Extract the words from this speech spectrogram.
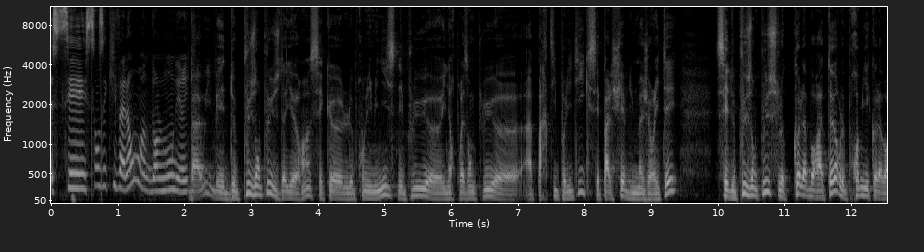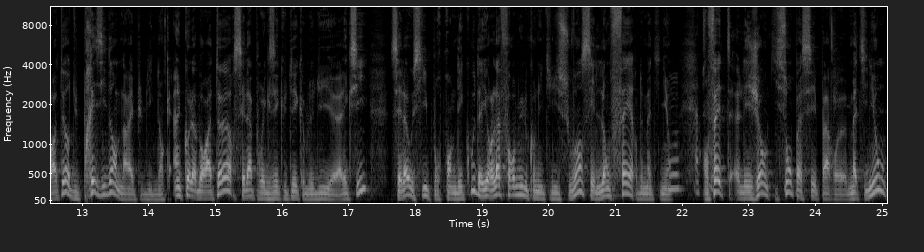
c'est sans équivalent dans le monde, Éric? Bah oui, mais de plus en plus d'ailleurs. Hein. c'est que le Premier ministre plus, il ne représente plus un parti politique, c'est pas le chef d'une majorité c'est de plus en plus le collaborateur, le premier collaborateur du président de la République. Donc un collaborateur, c'est là pour exécuter, comme le dit euh, Alexis, c'est là aussi pour prendre des coups. D'ailleurs, la formule qu'on utilise souvent, c'est l'enfer de Matignon. Mmh, en fait, les gens qui sont passés par euh, Matignon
